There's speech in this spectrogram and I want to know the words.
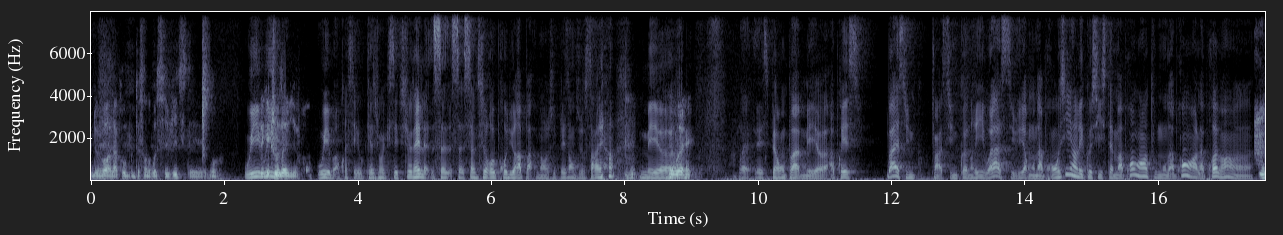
de voir la courbe descendre aussi vite, c'était bon, oui, oui. quelque chose à vivre. Oui, bon, après, c'est occasion exceptionnelle. Ça, ça, ça, ne se reproduira pas. Non, j'ai plaisante, je ne sais rien. Mais, euh, ouais. Ouais, espérons pas. Mais euh, après, c'est une, enfin, c'est une connerie. Voilà, c'est, je veux dire, on apprend aussi, hein, l'écosystème apprend, hein, tout le monde apprend, hein, la preuve. Hein. Mm.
